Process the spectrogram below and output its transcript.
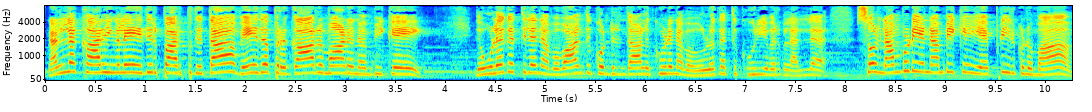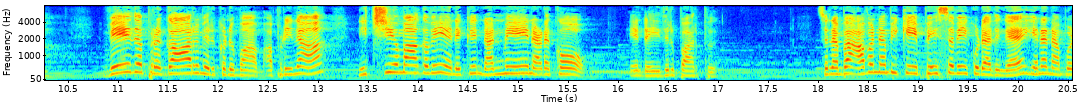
நல்ல காரியங்களே எதிர்பார்ப்பது தான் வேத பிரகாரமான நம்பிக்கை. இந்த உலகத்தில் நம்ம வாழ்ந்து கொண்டிருந்தாலும் கூட நம்ம உலகத்துக்குரியவர்கள் அல்ல. ஸோ நம்முடைய நம்பிக்கை எப்படி இருக்கணுமா? வேத பிரகாரம் இருக்கணுமா? அப்படின்னா நிச்சயமாகவே எனக்கு நன்மையே நடக்கும் என்ற எதிர்பார்ப்பு. ஸோ நம்ம அவநம்பிக்கையை பேசவே கூடாதுங்க. ஏன்னா நம்ம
